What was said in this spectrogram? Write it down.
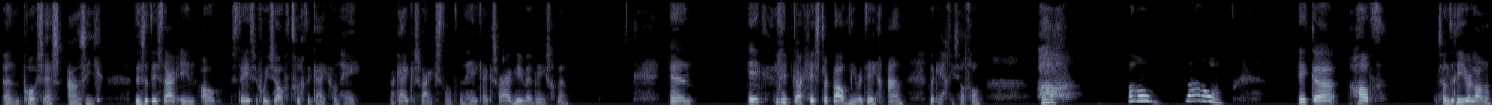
een proces aan zich. Dus het is daarin ook steeds weer voor jezelf terug te kijken van hé, hey, maar kijk eens waar ik stond en hé, hey, kijk eens waar ik nu mee bezig ben. En ik liep daar gisteren paal niet meer tegenaan. Dat ik echt iets had van, ah? Ik uh, had zo'n drie uur lang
